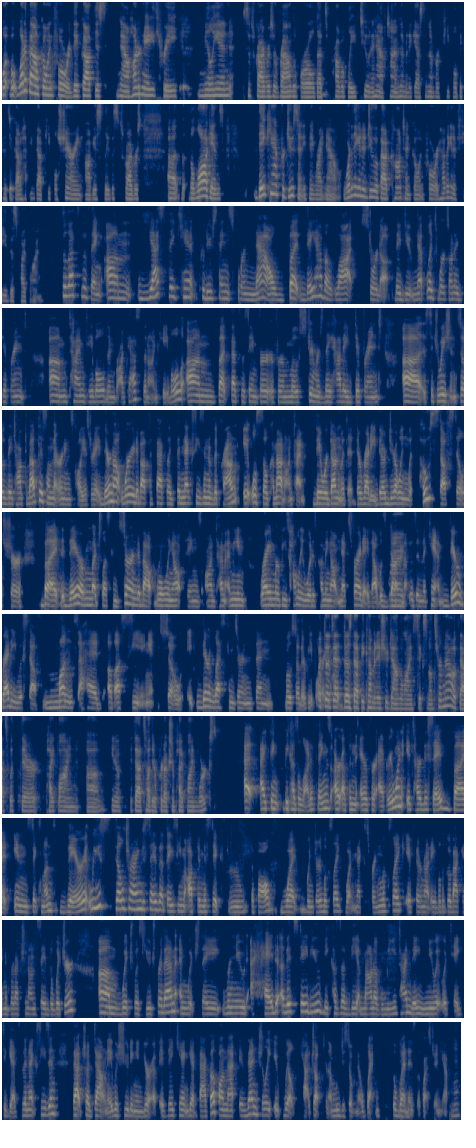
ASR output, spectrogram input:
what but what about going forward they've got this now 183 million subscribers around the world that's probably two and a half times i'm going to guess the number of people because you've got you've got people sharing obviously the subscribers uh, the, the logins they can't produce anything right now. What are they going to do about content going forward? How are they going to feed this pipeline? So that's the thing. Um, yes, they can't produce things for now, but they have a lot stored up. They do. Netflix works on a different um, timetable than broadcast than on cable, um, but that's the same for for most streamers. They have a different uh, situation. So they talked about this on the earnings call yesterday. They're not worried about the fact like the next season of The Crown, it will still come out on time. They were done with it. They're ready. They're dealing with post stuff still, sure, but they are much less concerned about rolling out things on time. I mean, Ryan Murphy's Hollywood is coming out next Friday. That was done. Right. That was in the can. They're ready with stuff months ahead of us seeing it. So it, they're less concerned than most other people. But right does now. that does that become an issue down the line six months from now if that's what their pipeline, um, you know, if that's how their production pipeline works? I think because a lot of things are up in the air for everyone, it's hard to say. But in six months, they're at least still trying to say that they seem optimistic through the fall, what winter looks like, what next spring looks like, if they're not able to go back into production on, say, The Witcher um, which was huge for them and which they renewed ahead of its debut because of the amount of lead time they knew it would take to get to the next season. That shut down. It was shooting in Europe. If they can't get back up on that, eventually it will catch up to them. We just don't know when. The when is the question. Yeah. Mm-hmm.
